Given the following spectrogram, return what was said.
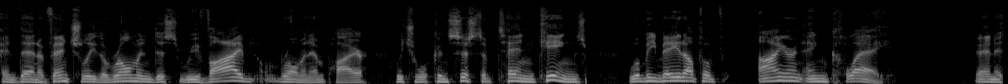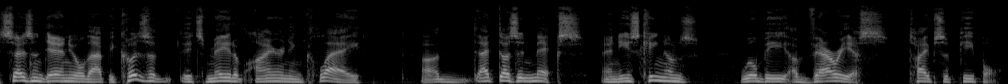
and then eventually the Roman, this revived Roman Empire, which will consist of 10 kings, will be made up of iron and clay. And it says in Daniel that because of it's made of iron and clay, uh, that doesn't mix. And these kingdoms will be of various types of people,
